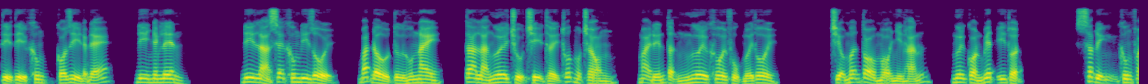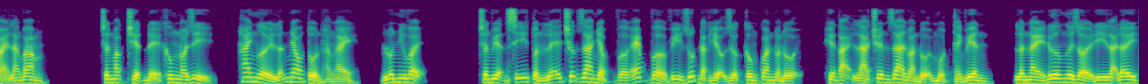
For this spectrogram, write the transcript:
tỷ tỷ không có gì đẹp đẽ, đi nhanh lên. Đi là sẽ không đi rồi, bắt đầu từ hôm nay, ta là ngươi chủ trị thầy thuốc một trong, mãi đến tận ngươi khôi phục mới thôi. Triệu mẫn tò mò nhìn hắn, ngươi còn biết y thuật. Xác định không phải lang băm. Trần mặc triệt để không nói gì, hai người lẫn nhau tổn hàng ngày, luôn như vậy. Trần viện sĩ tuần lễ trước gia nhập vf vi rút đặc hiệu dược công quan đoàn đội, hiện tại là chuyên gia đoàn đội một thành viên, lần này đưa ngươi rời đi lại đây,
